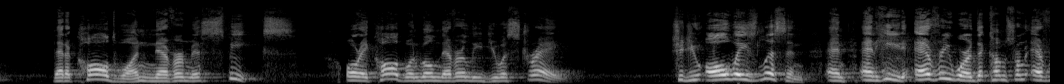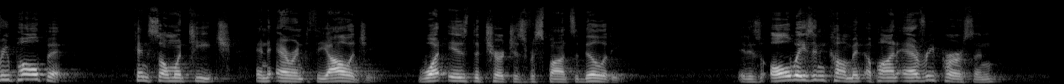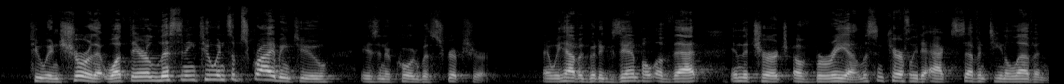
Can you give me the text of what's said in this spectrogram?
that a called one never misspeaks? Or a called one will never lead you astray? Should you always listen and, and heed every word that comes from every pulpit? Can someone teach an errant theology? What is the church's responsibility? It is always incumbent upon every person to ensure that what they're listening to and subscribing to is in accord with Scripture. And we have a good example of that in the church of Berea. Listen carefully to Acts 17:11.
